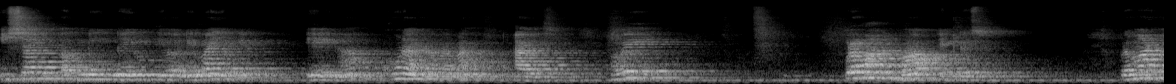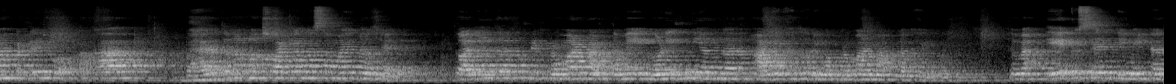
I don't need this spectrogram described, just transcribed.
ઈશાન, અગ્નિ, નૈઋત્ય અને વાયવ્ય. એના ખૂણા ગણવામાં આવે છે હવે પ્રમાણ માપ એટલે શું પ્રમાણ માપ એટલે જો આખા ભારતનો નકશો આટલામાં સમાય ન જાય તો આની અંદર આપણે પ્રમાણ માપ તમે ગણિતની અંદર આલેખ દો એમાં પ્રમાણ માપ લખેલું હોય તો એમાં એક સેન્ટીમીટર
